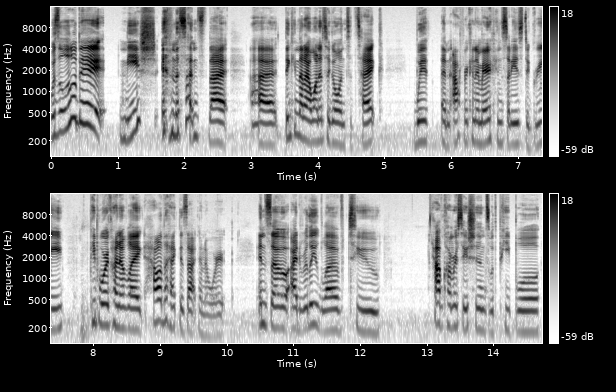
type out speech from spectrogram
was a little bit niche in the sense that uh, thinking that I wanted to go into tech with an African American Studies degree, people were kind of like, how the heck is that going to work? And so I'd really love to have conversations with people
